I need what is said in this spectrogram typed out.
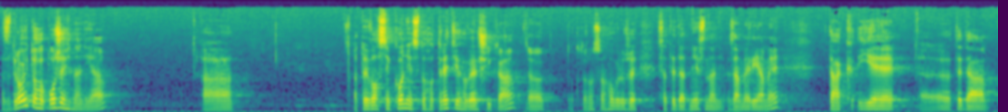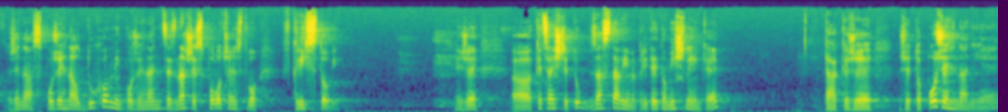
Zdroj toho požehnania, a, a to je vlastne koniec toho tretieho veršika, e, o ktorom som hovoril, že sa teda dnes naň zameriame, tak je e, teda, že nás požehnal duchovným požehnaním cez naše spoločenstvo v Kristovi. Je, že, e, keď sa ešte tu zastavíme pri tejto myšlienke, tak, že, že to požehnanie,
